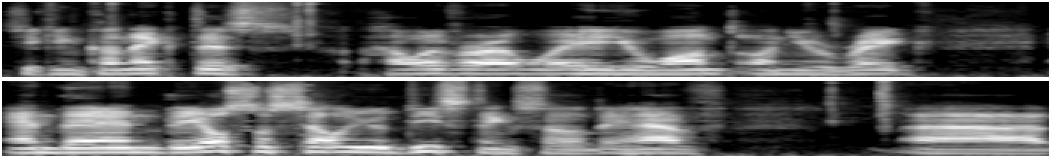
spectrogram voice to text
so you can connect this however way you want on your rig. And then they also sell you these things, so they have uh,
